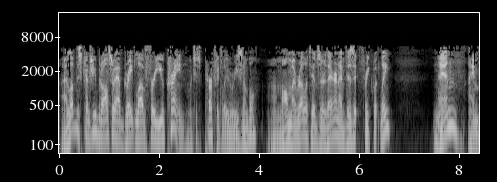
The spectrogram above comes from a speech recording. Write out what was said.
I love this country, but also have great love for Ukraine, which is perfectly reasonable. Um, all my relatives are there, and I visit frequently. Then I am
